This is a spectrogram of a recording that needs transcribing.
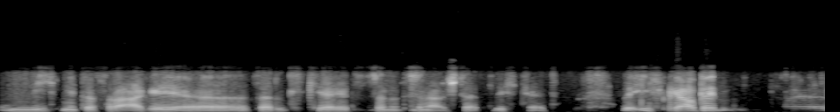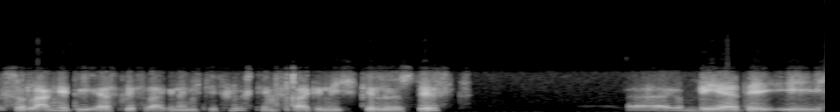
nicht mit der Frage äh, der Rückkehr jetzt zur Nationalstaatlichkeit. Ich glaube, solange die erste Frage, nämlich die Flüchtlingsfrage, nicht gelöst ist, äh, werde ich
